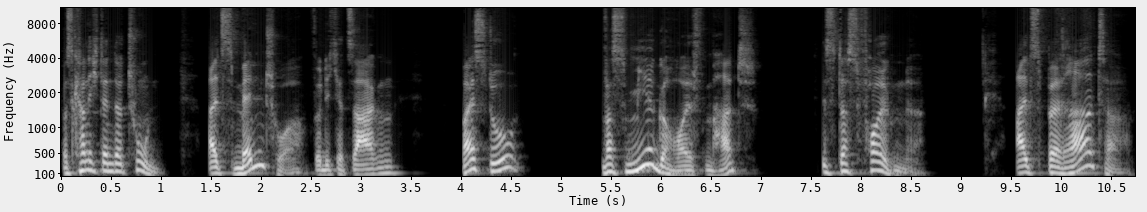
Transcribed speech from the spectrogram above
Was kann ich denn da tun? Als Mentor würde ich jetzt sagen, weißt du, was mir geholfen hat, ist das Folgende. Als Berater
